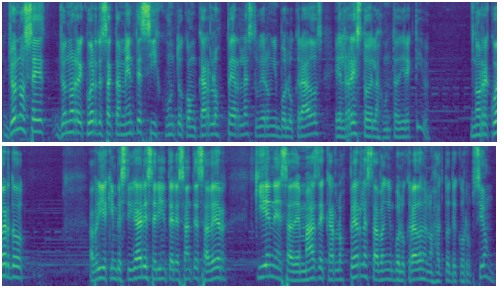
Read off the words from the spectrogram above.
Yo no sé, yo no recuerdo exactamente si junto con Carlos Perla estuvieron involucrados el resto de la junta directiva. No recuerdo, habría que investigar y sería interesante saber quienes, además de Carlos Perla, estaban involucrados en los actos de corrupción.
